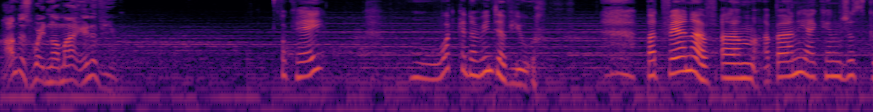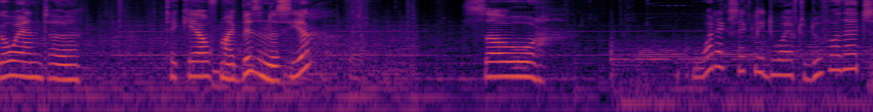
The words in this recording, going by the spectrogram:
I'm just waiting on my interview. Okay. What kind of interview? but fair enough. Um, Barney, I can just go and uh, take care of my business here. So, what exactly do I have to do for that?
